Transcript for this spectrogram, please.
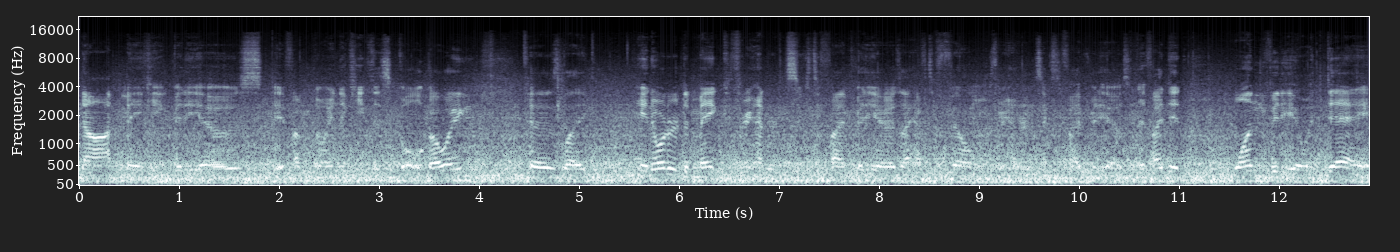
not making videos if I'm going to keep this goal going. Because, like, in order to make 365 videos, I have to film 365 videos. And if I did one video a day,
